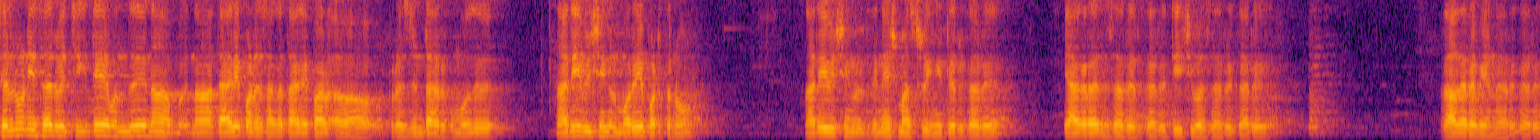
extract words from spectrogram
செல்வனி சார் வச்சுக்கிட்டே வந்து நான் நான் தயாரிப்பாளர் சங்க தயாரிப்பாளர் பிரசிடெண்ட்டாக இருக்கும்போது நிறைய விஷயங்கள் முறையப்படுத்தணும் நிறைய விஷயங்கள் தினேஷ் மாஸ்டர் இங்கிட்ட இருக்கார் தியாகராஜன் சார் இருக்கார் டி சிவா சார் இருக்கார் ராதாரவி அண்ணா இருக்கார்.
